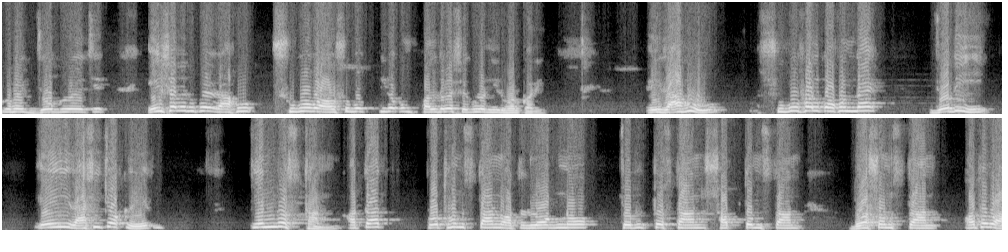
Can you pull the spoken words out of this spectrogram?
গ্রহের যোগ রয়েছে এইসবের উপরে রাহু শুভ বা অশুভ কীরকম ফল দেবে সেগুলো নির্ভর করে। এই রাহু শুভ ফল কখন দেয়? যদি এই রাশিচক্রের কেন্দ্রস্থান, অর্থাৎ প্রথম স্থান, অর্থাৎ লগ্ন, চতুর্থ স্থান, সপ্তম স্থান, দশম স্থান, অথবা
